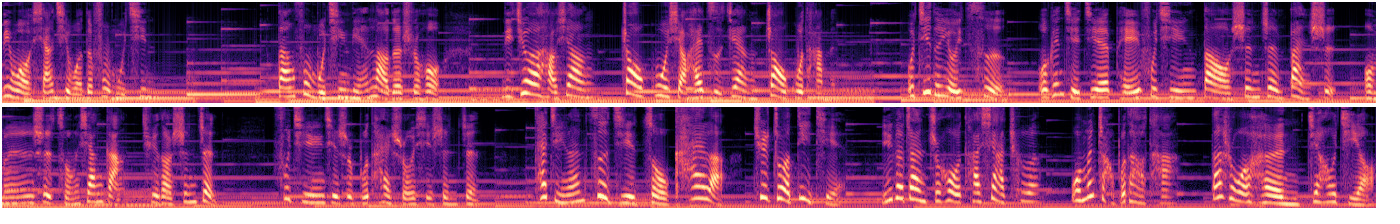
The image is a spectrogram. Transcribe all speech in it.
令我想起我的父母亲。当父母亲年老的时候，你就要好像照顾小孩子这样照顾他们。我记得有一次，我跟姐姐陪父亲到深圳办事，我们是从香港去到深圳。父亲其实不太熟悉深圳，他竟然自己走开了，去坐地铁。一个站之后，他下车，我们找不到他，当时我很焦急哦。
